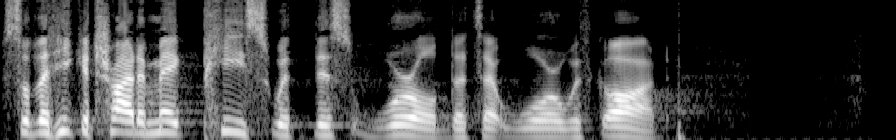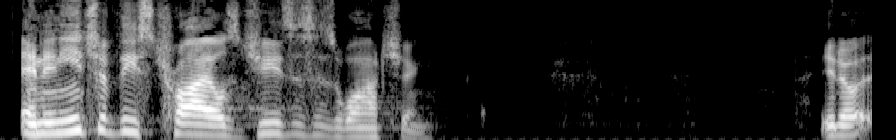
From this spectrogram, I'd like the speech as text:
so that he could try to make peace with this world that's at war with God. And in each of these trials, Jesus is watching. You know,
